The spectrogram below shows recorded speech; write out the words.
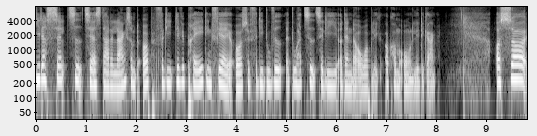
Giv dig selv tid til at starte langsomt op, fordi det vil præge din ferie også, fordi du ved, at du har tid til lige at danne dig overblik og komme ordentligt i gang. Og så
